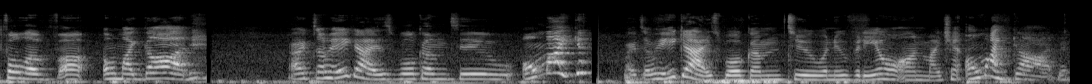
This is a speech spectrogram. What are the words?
full of, uh, oh my god. Alright, so hey guys, welcome to, oh my god. Alright, so hey guys, welcome to a new video on my channel. Oh my god.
